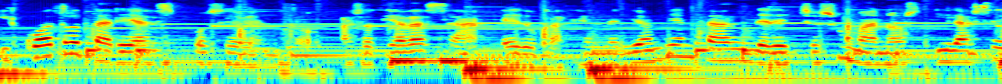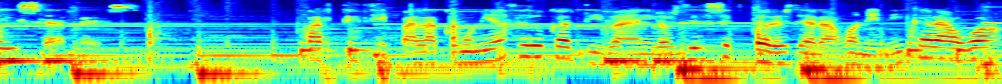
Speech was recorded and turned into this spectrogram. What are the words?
y 4 tareas post-evento, asociadas a educación medioambiental, derechos humanos y las 6 Rs. Participa la comunidad educativa en los 10 sectores de Aragón y Nicaragua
